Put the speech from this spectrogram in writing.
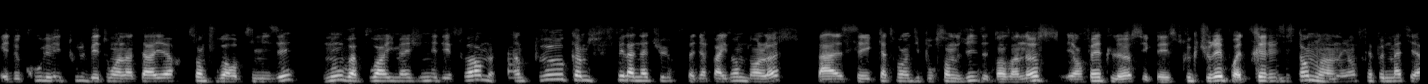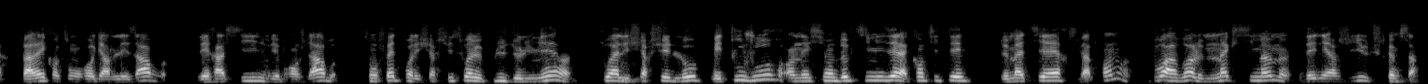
et de couler tout le béton à l'intérieur sans pouvoir optimiser. Nous, on va pouvoir imaginer des formes un peu comme fait la nature. C'est-à-dire, par exemple, dans l'os, bah, c'est 90% de vide dans un os. Et en fait, l'os est structuré pour être très résistant, mais en ayant très peu de matière. Pareil, quand on regarde les arbres, les racines ou les branches d'arbres sont faites pour aller chercher soit le plus de lumière, soit aller chercher de l'eau, mais toujours en essayant d'optimiser la quantité de matière qu'il va prendre pour avoir le maximum d'énergie ou choses comme ça.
